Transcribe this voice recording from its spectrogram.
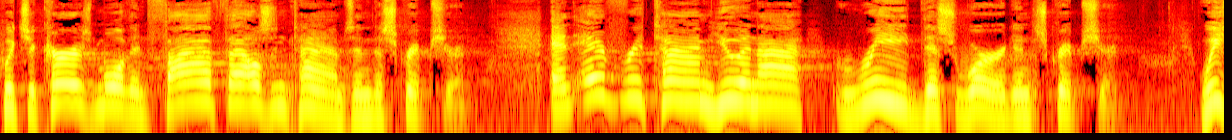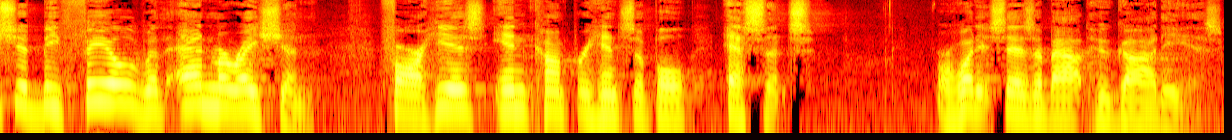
which occurs more than 5,000 times in the scripture. And every time you and I read this word in scripture, we should be filled with admiration for his incomprehensible essence, or what it says about who God is.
